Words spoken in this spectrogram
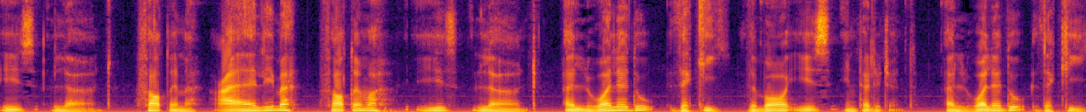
is learned. Fatima alimah. Fatima is learned. Al-waladu dhaki. The boy is intelligent. Al-waladu dhaki.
